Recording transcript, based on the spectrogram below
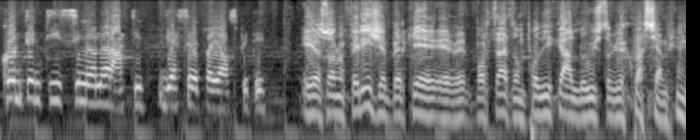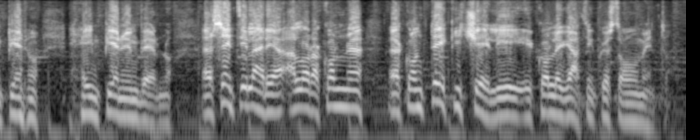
contentissimi e onorati di essere tuoi ospiti. Io sono felice perché portate un po' di caldo visto che qua siamo in pieno, in pieno inverno. Eh, senti Laria, allora con, eh, con te chi c'è lì collegato in questo momento?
